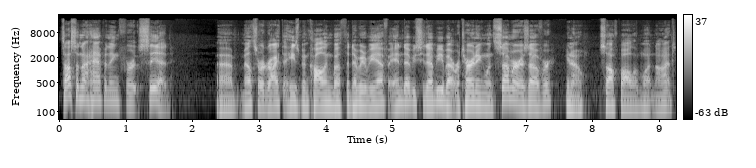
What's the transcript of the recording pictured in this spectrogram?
It's also not happening for Sid. Uh, Meltzer would write that he's been calling both the WWF and WCW about returning when summer is over, you know, softball and whatnot.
